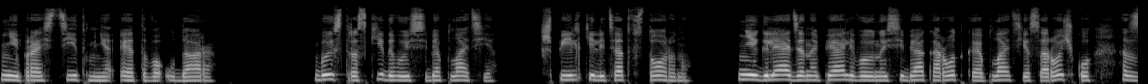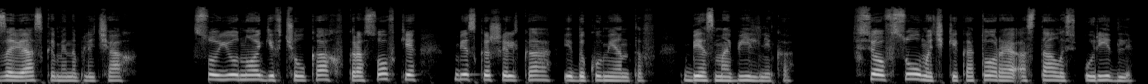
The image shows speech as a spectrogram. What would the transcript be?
не простит мне этого удара. Быстро скидываю с себя платье. Шпильки летят в сторону. Не глядя, напяливаю на себя короткое платье-сорочку с завязками на плечах. Сую ноги в чулках в кроссовке, без кошелька и документов, без мобильника. Все в сумочке, которая осталась у Ридли.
